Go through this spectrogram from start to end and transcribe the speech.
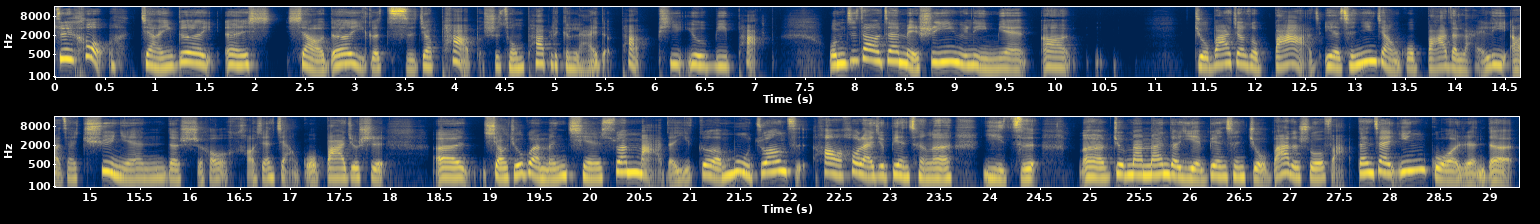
最后讲一个呃。小的一个词叫 pub，是从 public 来的 pub，p u b pub。我们知道，在美式英语里面啊，酒吧叫做 bar，也曾经讲过 bar 的来历啊。在去年的时候，好像讲过 bar 就是呃小酒馆门前拴马的一个木桩子，后后来就变成了椅子，呃，就慢慢的演变成酒吧的说法。但在英国人的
